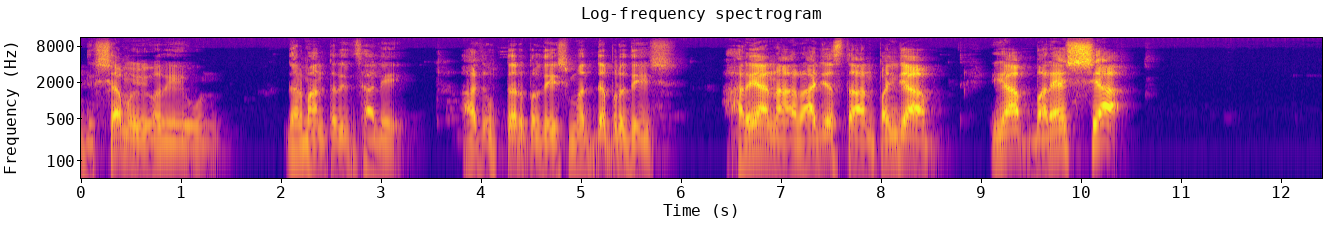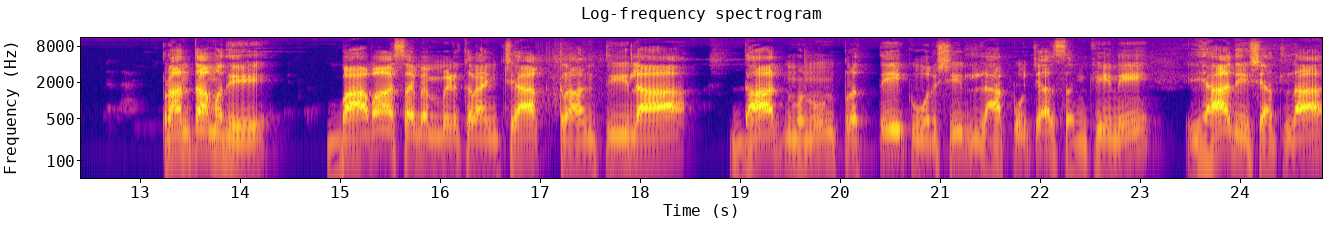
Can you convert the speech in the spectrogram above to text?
दीक्षाभूमीवर येऊन धर्मांतरित झाले. आज उत्तर प्रदेश मध्य प्रदेश हरियाणा राजस्थान पंजाब या बऱ्याचशा प्रांतामध्ये बाबासाहेब आंबेडकरांच्या क्रांतीला दाद म्हणून प्रत्येक वर्षी लाखोच्या संख्येने ह्या देशातला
